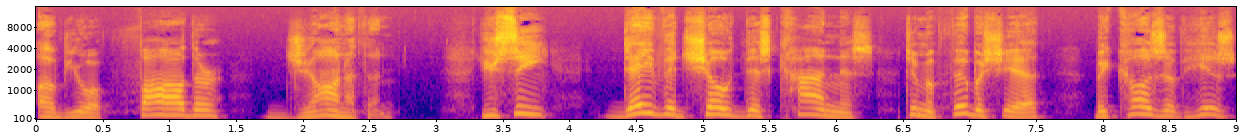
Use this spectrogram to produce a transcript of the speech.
of your father Jonathan. You see, David showed this kindness to Mephibosheth because of his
